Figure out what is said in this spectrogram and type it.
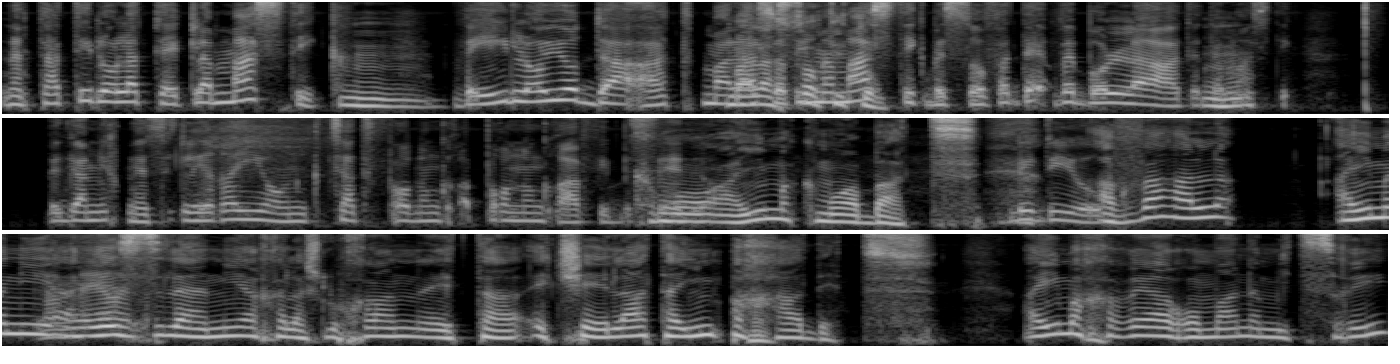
נתתי לו לתת לה מסטיק, מהמם. והיא לא יודעת מה, מה לעשות לעשות עם. המסטיק בסוף הדרך, ובולעת את מהמם. המסטיק. וגם נכנסת להיריון, קצת פורנוגר... פורנוגרפי, בסדר. כמו האימא, כמו הבת. בדיוק. אבל האם אני אעז להניח על השולחן את, ה, את שאלת האם פחדת? האם אחרי הרומן המצרי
